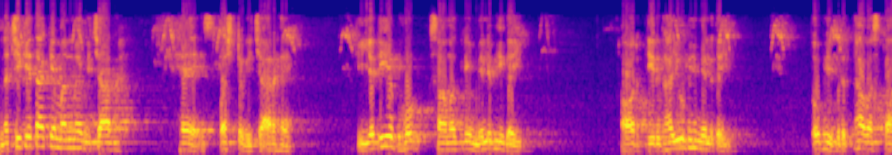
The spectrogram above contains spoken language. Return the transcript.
नचिकेता के मन में विचार है, स्पष्ट विचार है कि यदि ये भोग सामग्री मिल भी गई और दीर्घायु भी मिल गई तो भी वृद्धावस्था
